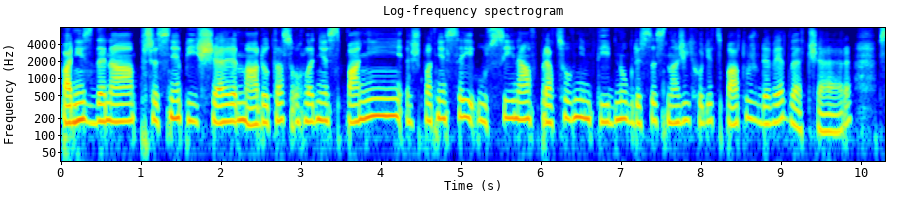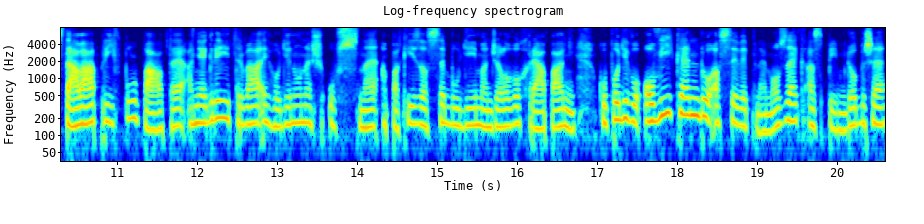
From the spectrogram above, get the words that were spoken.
Paní Zdena přesně píše, má dotaz ohledně spaní, špatně se jí usíná v pracovním týdnu, kde se snaží chodit spát už v 9 večer, vstává prý v půl páté a někdy jí trvá i hodinu, než usne a pak jí zase budí manželovo chrápání. Ku podivu o víkendu asi vypne mozek a spím dobře,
